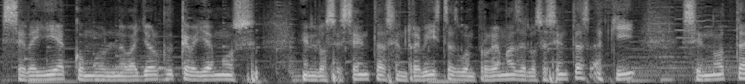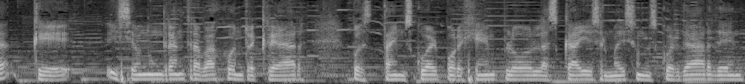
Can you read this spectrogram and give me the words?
se veía como el Nueva York que veíamos en los 60 en revistas o en programas de los 60 aquí se nota que hicieron un gran trabajo en recrear pues Times Square, por ejemplo, las calles, el Madison Square Garden,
